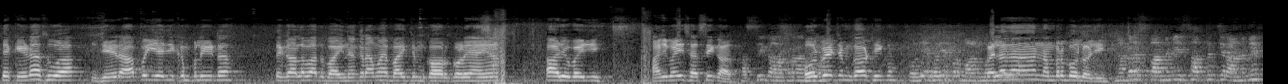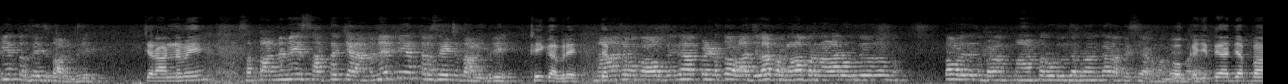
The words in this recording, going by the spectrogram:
ਤੇ ਕਿਹੜਾ ਸੂਆ? ਜੇਰ ਆ ਪਈ ਹੈ ਜੀ ਕੰਪਲੀਟ ਤੇ ਗੱਲਬਾਤ ਬਾਈ ਨਾਲ ਕਰਾਵਾਂ ਬਾਈ ਚਮਕੌਰ ਕੋਲੇ ਆਏ ਆ। ਆਜੋ ਬਾਈ ਜੀ। ਹਾਂਜੀ ਬਾਈ ਸਤਿ ਸ਼੍ਰੀ ਅਕਾਲ। ਸਤਿ ਸ਼੍ਰੀ ਅਕਾਲ ਭਰਾ ਹੋਰ ਵੀਰੇ ਚਮਕੌਰ ਠੀਕ ਹੋ? ਵਧੀਆ ਵਧੀਆ ਪਰਮਾਤਮਾ ਪਹਿਲਾਂ ਤਾਂ ਨੰਬਰ ਬੋਲੋ ਜੀ। ਨੰਬਰ 9779475744 ਵੀਰੇ। 94 9779475744 ਵੀਰੇ। ਠੀਕ ਆ ਵੀਰੇ। ਤੇ ਨਾਂ ਚਮਕੌਰ ਸਿੰਘਾ ਪਿੰਡ ਧੌਲਾ ਜ਼ਿਲ੍ਹਾ ਬਰਨਾਲਾ ਬਰਨਾਲਾ ਰੋਡ ਦੇ ਉਦੋਂ। ਧੌਲੇ ਦੇ ਬੜਾ ਮਾਨਪੁਰ ਰੋਡ ਦੇ ਆਪਣਾ ਘਰ ਆਪੇ ਸਿਆਣਾ ਓਕੇ ਜੀ ਤੇ ਅੱਜ ਆਪਾਂ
